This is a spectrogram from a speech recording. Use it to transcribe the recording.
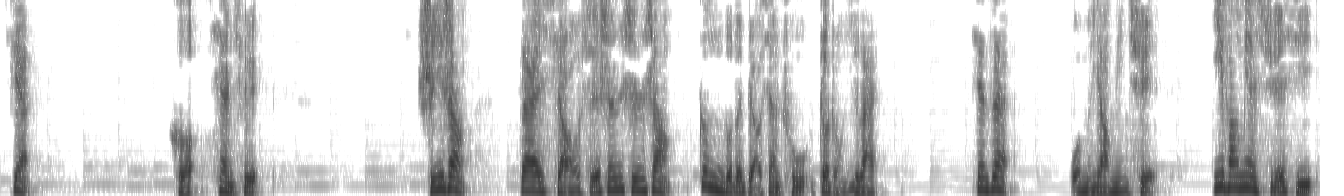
陷和欠缺。实际上，在小学生身上更多的表现出这种依赖。现在我们要明确，一方面学习。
